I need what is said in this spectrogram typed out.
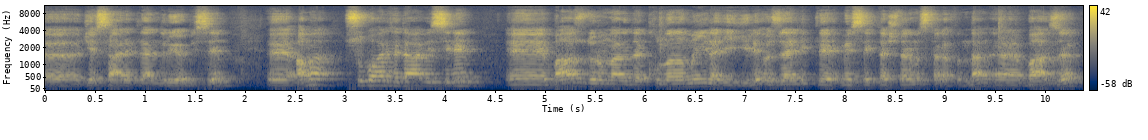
e, cesaretlendiriyor bizi. E, ama su buharı tedavisinin bazı durumlarda kullanımıyla ilgili özellikle meslektaşlarımız tarafından bazı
